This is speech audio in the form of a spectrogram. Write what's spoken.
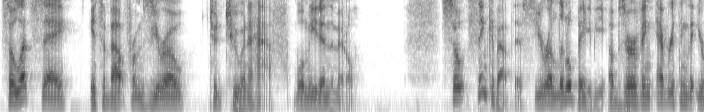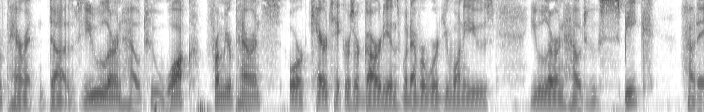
So let's say it's about from zero to two and a half. We'll meet in the middle. So think about this. You're a little baby observing everything that your parent does. You learn how to walk from your parents or caretakers or guardians, whatever word you want to use. You learn how to speak, how to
